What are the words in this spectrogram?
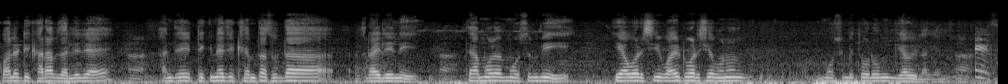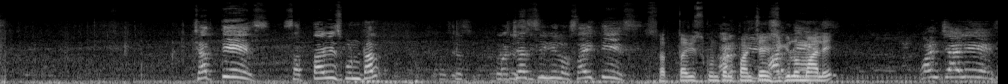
क्वालिटी खराब झालेली आहे. हां. आणि ते टिकण्याची क्षमतासुद्धा राहिली नाही. त्यामुळे मोसंबी यावर्षी वाईट वर्ष म्हणून मोसंबी तोडून घ्यावी लागेल. छत्तीस. सत्तावीस क्विंटल. पचासी किलो सैतीस. सत्तावीस क्विंटल पंच्याऐंशी किलो माल आहे. पंचालीस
